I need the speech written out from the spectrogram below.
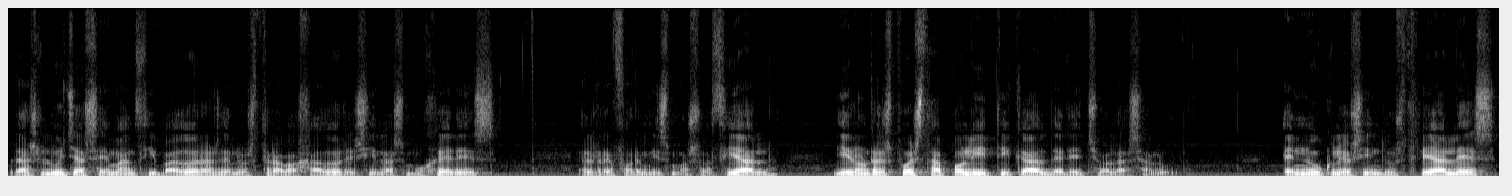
las luchas emancipadoras de los trabajadores y las mujeres, el reformismo social, dieron respuesta política al derecho a la salud. En núcleos industriales,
